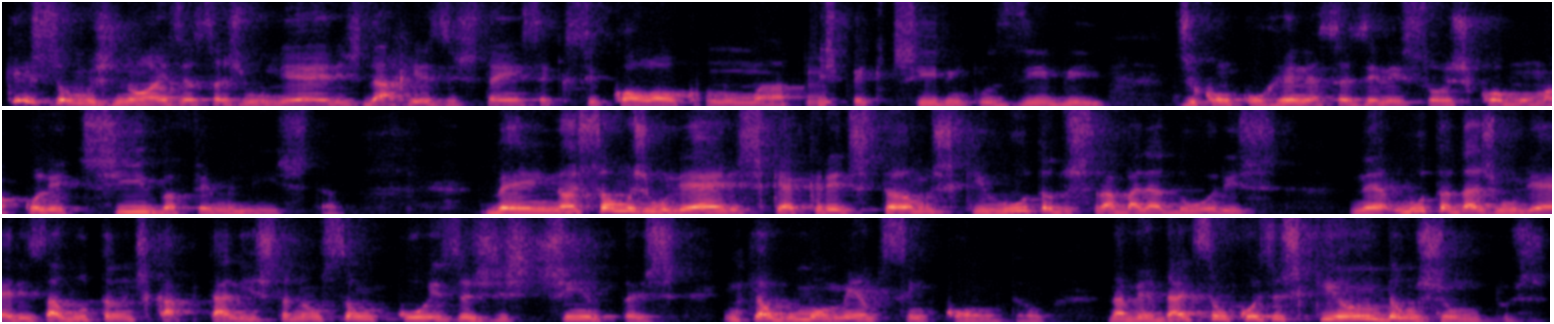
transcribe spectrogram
Quem somos nós, essas mulheres da resistência que se colocam numa perspectiva, inclusive, de concorrer nessas eleições como uma coletiva feminista? Bem, nós somos mulheres que acreditamos que luta dos trabalhadores, né, luta das mulheres, a luta anticapitalista não são coisas distintas em que algum momento se encontram. Na verdade, são coisas que andam juntos.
